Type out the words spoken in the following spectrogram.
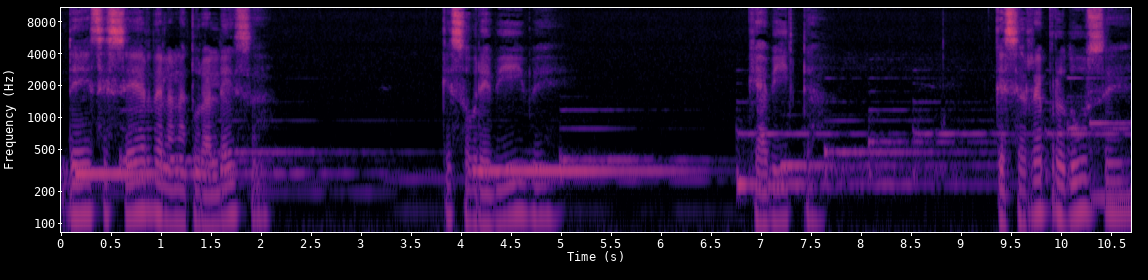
de ese ser de la naturaleza que sobrevive, que habita, que se reproduce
